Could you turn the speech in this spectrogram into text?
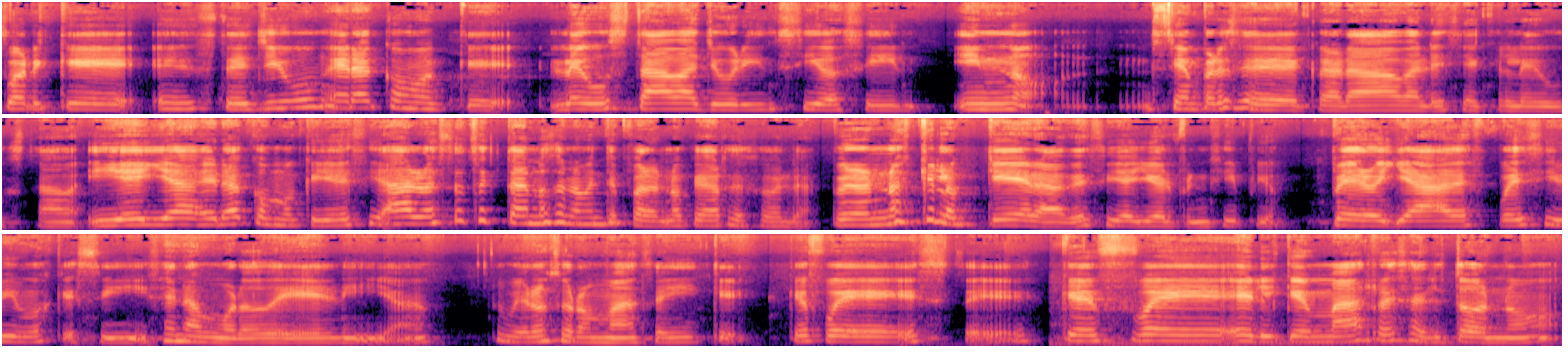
Porque este Jibun era como que le gustaba a Yurin sí o sí. Y no, siempre se declaraba, le decía que le gustaba. Y ella era como que yo decía, ah, lo está aceptando solamente para no quedarse sola. Pero no es que lo quiera, decía yo al principio. Pero ya después sí vimos que sí, se enamoró de él y ya tuvieron su romance y que, que fue este, que fue el que más resaltó, ¿no?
